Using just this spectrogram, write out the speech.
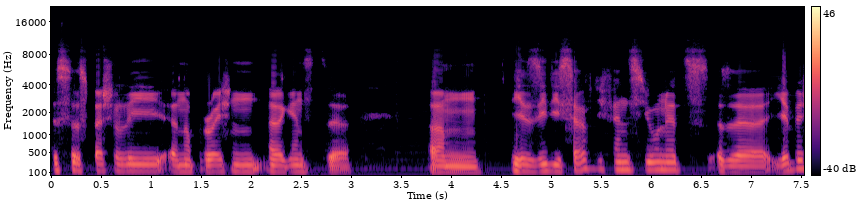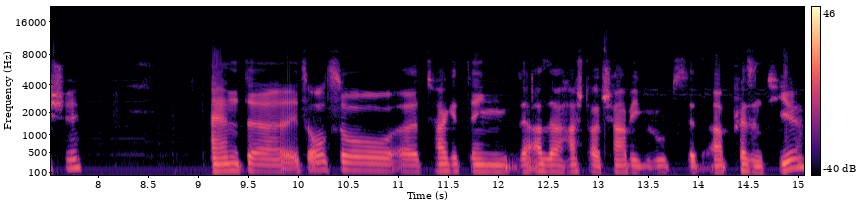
This is especially an operation against the um, Yazidi self-defense units, the Yebeshe, and uh, it's also uh, targeting the other Hasht al-Shabi groups that are present here.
